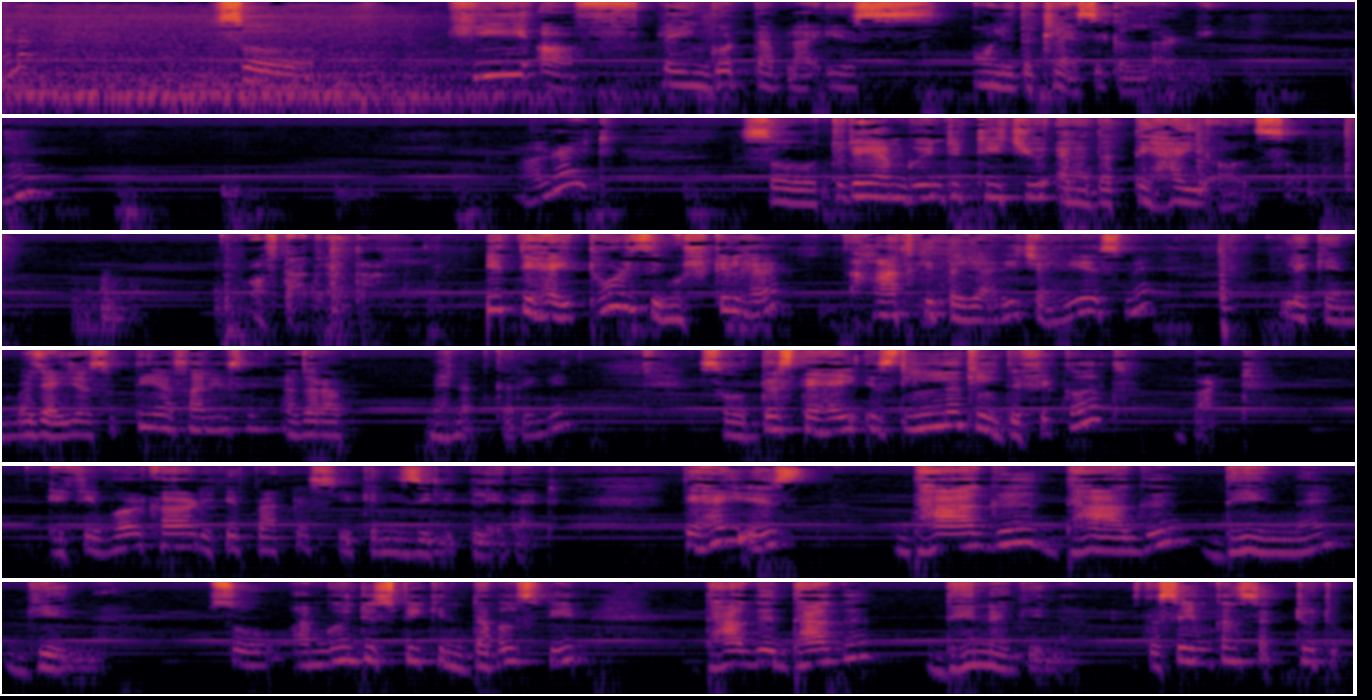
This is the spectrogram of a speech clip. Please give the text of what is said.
है ना so key of playing good tabla is only the classical learning hmm? all right so today i'm going to teach you another tihai also of dadra ये तिहाई थोड़ी सी मुश्किल है हाथ की तैयारी चाहिए इसमें लेकिन बजाई जा सकती है आसानी से अगर आप मेहनत करेंगे so this tihai is little difficult but If you work hard, if you practice, you can easily play that. Tihai is dhag dhag dhin gin. So I'm going to speak in double speed. Dhag dhag dhin gin. The same concept too. do.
